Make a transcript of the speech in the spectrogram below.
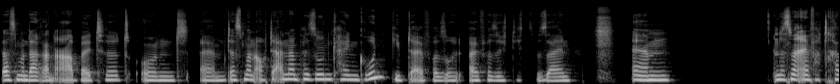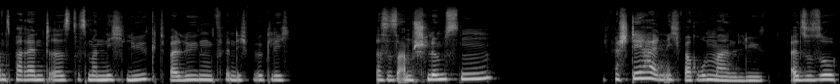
dass man daran arbeitet und ähm, dass man auch der anderen Person keinen Grund gibt, eifersüchtig zu sein. Ähm, und dass man einfach transparent ist, dass man nicht lügt, weil Lügen finde ich wirklich, das ist am schlimmsten. Ich verstehe halt nicht, warum man lügt. Also so,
